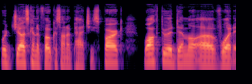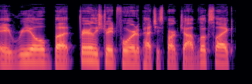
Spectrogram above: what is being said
We're just going to focus on Apache Spark, walk through a demo of what a real but fairly straightforward Apache Spark job looks like,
